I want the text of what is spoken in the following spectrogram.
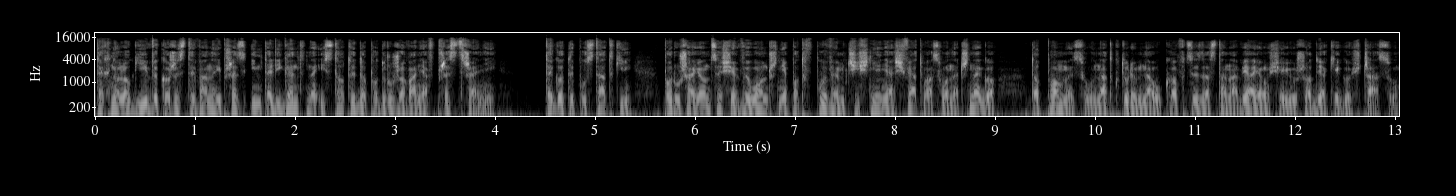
technologii wykorzystywanej przez inteligentne istoty do podróżowania w przestrzeni. Tego typu statki, poruszające się wyłącznie pod wpływem ciśnienia światła słonecznego, to pomysł, nad którym naukowcy zastanawiają się już od jakiegoś czasu.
